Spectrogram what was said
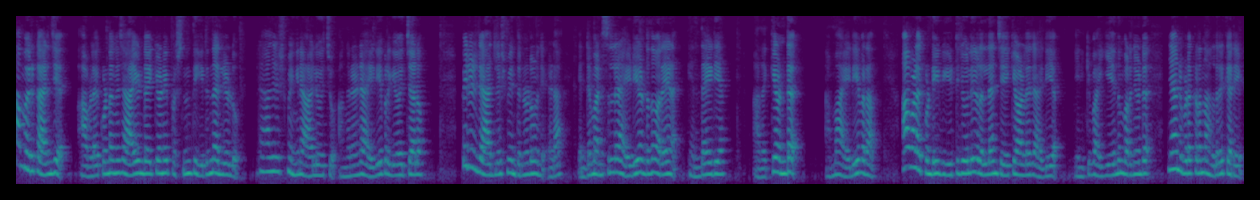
അമ്മ ഒരു കാര്യം ചെയ്യുക അവളെ കൊണ്ട് അങ്ങ് ചായ ഉണ്ടാക്കിയാണെങ്കിൽ പ്രശ്നം തീരുന്നല്ലേ ഉള്ളൂ. രാജലക്ഷ്മി ഇങ്ങനെ ആലോചിച്ചു. അങ്ങനെ ഒരു ഐഡിയ പ്രയോഗിച്ചാലോ? പിന്നെ രാജലക്ഷ്മി എന്തിനോട് പറഞ്ഞു എടാ എന്റെ മനസ്സിലൊരു ഐഡിയ ഉണ്ടെന്ന് പറയണേ. എന്താ ഐഡിയ? അതൊക്കെ ഉണ്ട് അമ്മ ഐഡിയ പറ. അവളെ കൊണ്ട് ഈ വീട്ടു ജോലികളെല്ലാം ചെയ്യിക്കാനുള്ള ഒരു ഐഡിയ. എനിക്ക് വയ്യേന്നും പറഞ്ഞുകൊണ്ട് ഞാൻ ഇവിടെ കിടന്ന് അലറി കരയും.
